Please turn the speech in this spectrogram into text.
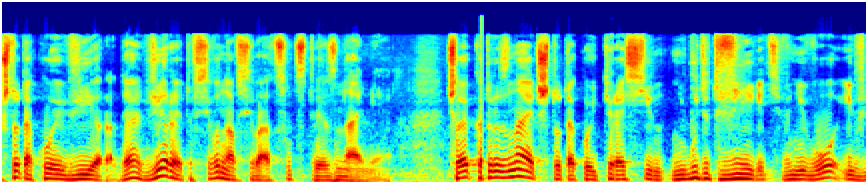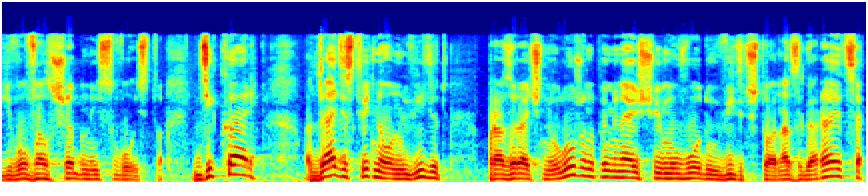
что такое вера? Да? Вера – это всего-навсего отсутствие знания. Человек, который знает, что такое керосин, не будет верить в него и в его волшебные свойства. Дикарь. Да, действительно, он увидит прозрачную лужу, напоминающую ему воду, увидит, что она загорается,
